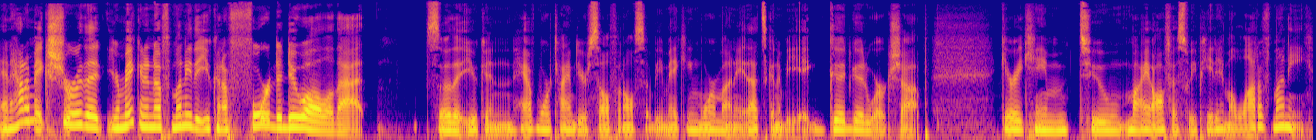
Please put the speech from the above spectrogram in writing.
and how to make sure that you're making enough money that you can afford to do all of that so that you can have more time to yourself and also be making more money. That's going to be a good good workshop. Gary came to my office. We paid him a lot of money,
